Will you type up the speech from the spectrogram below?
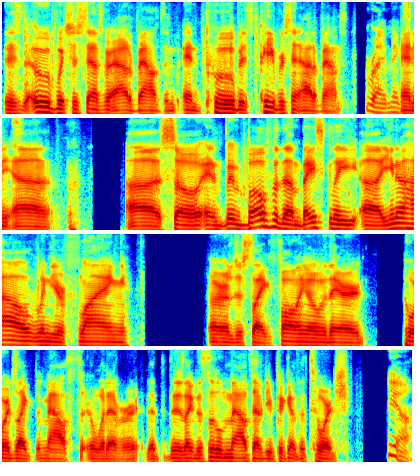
There's the oob, which just stands for out of bounds, and, and poob is p percent out of bounds. Right. Makes And sense. uh, uh, so and both of them basically, uh, you know how when you're flying or just like falling over there towards like the mouth or whatever, that there's like this little mouth after you pick up the torch, yeah.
